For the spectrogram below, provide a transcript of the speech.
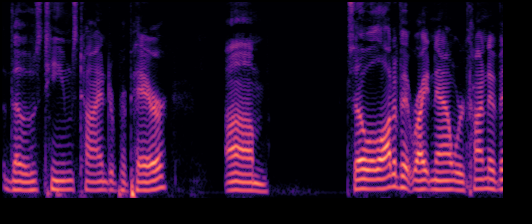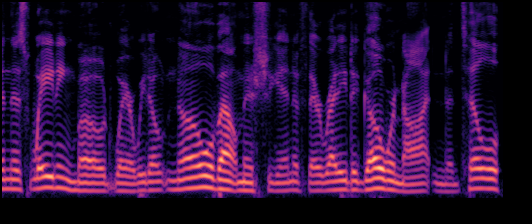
those teams time to prepare. Um, so a lot of it right now, we're kind of in this waiting mode where we don't know about Michigan if they're ready to go or not, and until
